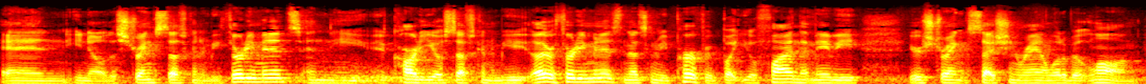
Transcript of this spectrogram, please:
and you know the strength stuff's going to be 30 minutes and the cardio stuff's going to be the other 30 minutes and that's going to be perfect but you'll find that maybe your strength session ran a little bit long.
